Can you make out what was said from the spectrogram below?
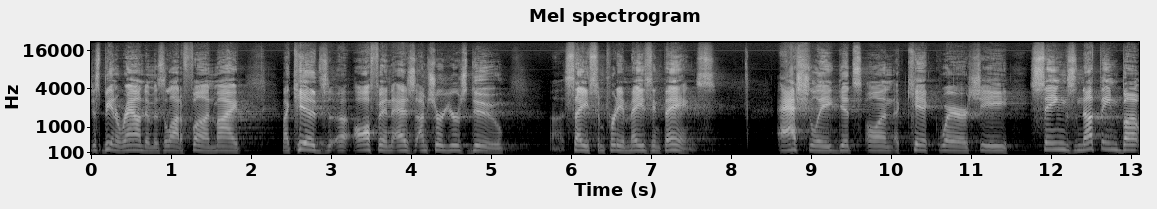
just being around them is a lot of fun. My, my kids uh, often, as I'm sure yours do, uh, say some pretty amazing things. Ashley gets on a kick where she sings nothing but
